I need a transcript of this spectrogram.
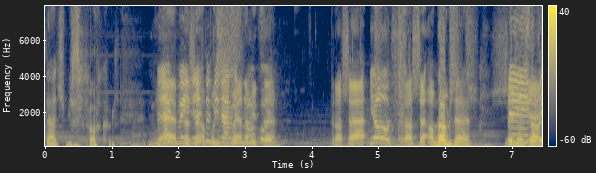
dać mi spokój? No Nie, jak wyjdziesz, proszę to ci opuścić damy Wojanowice. spokój. Proszę, Już. proszę opuścić. Dobrze. Wiecie Szybciej, co, ja nie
